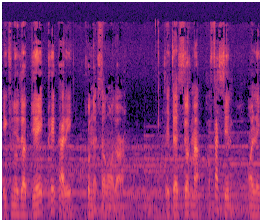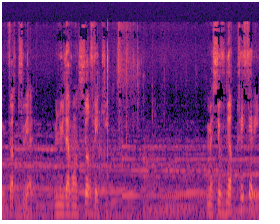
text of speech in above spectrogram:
et qui nous a bien préparés pour notre secondaire. C'était sûrement pas facile en ligne virtuelle, mais nous avons survécu. Mes souvenirs préférés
